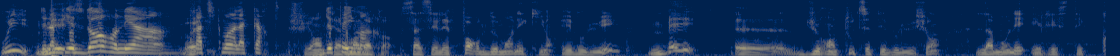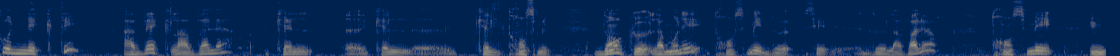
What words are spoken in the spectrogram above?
Oui, De la pièce d'or, on est à, Ouais. pratiquement à la carte. je suis entièrement d'accord. Ça, c'est les formes de monnaie qui ont évolué, mais euh, durant toute cette évolution, la monnaie est restée connectée avec la valeur qu'elle euh, qu'elle euh, transmet. Donc, la monnaie transmet de, de la valeur, transmet une,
